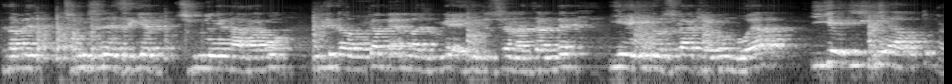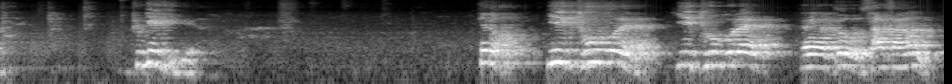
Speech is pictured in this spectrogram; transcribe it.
그 다음에 정신의 세계 증명해 나가고 이렇게 보니까 맨 마지막에 에이도스가 나타나는데 이 에이도스가 결국 뭐야? 이게 이데아하고 똑같아. 그게 이데아. 그러니까 이두 분의 이 두 분의 에, 그 사상은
